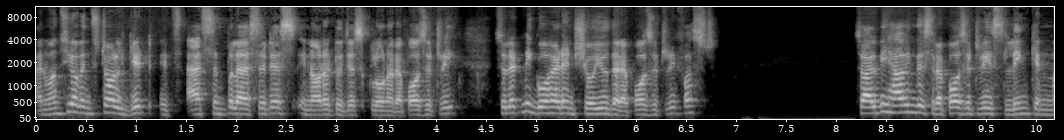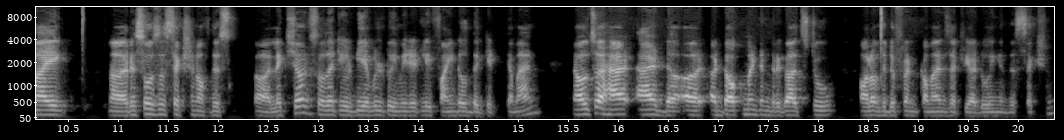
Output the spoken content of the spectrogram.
And once you have installed Git, it's as simple as it is in order to just clone a repository. So let me go ahead and show you the repository first. So I'll be having this repositories link in my uh, resources section of this uh, lecture so that you'll be able to immediately find out the git command. I also had, add a, a document in regards to all of the different commands that we are doing in this section.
